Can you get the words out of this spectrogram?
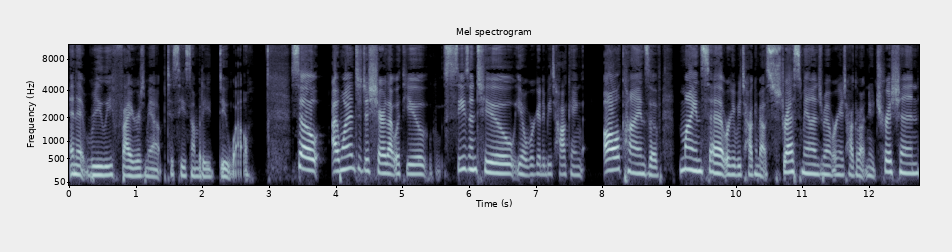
And it really fires me up to see somebody do well. So I wanted to just share that with you. Season two, you know, we're going to be talking all kinds of mindset. We're going to be talking about stress management. We're going to talk about nutrition,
